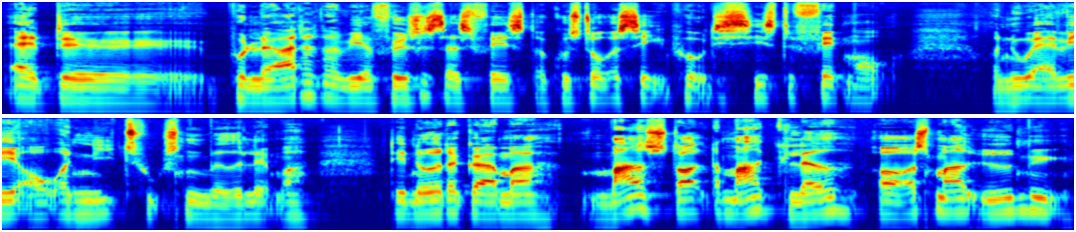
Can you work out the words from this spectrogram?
At øh, på lørdag, når vi har fødselsdagsfest, og kunne stå og se på de sidste fem år, og nu er vi over 9.000 medlemmer. Det er noget, der gør mig meget stolt og meget glad, og også meget ydmyg.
